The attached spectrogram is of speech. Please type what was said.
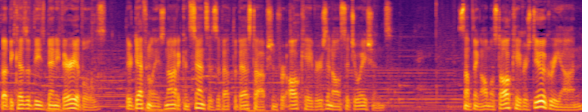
but because of these many variables, there definitely is not a consensus about the best option for all cavers in all situations. Something almost all cavers do agree on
